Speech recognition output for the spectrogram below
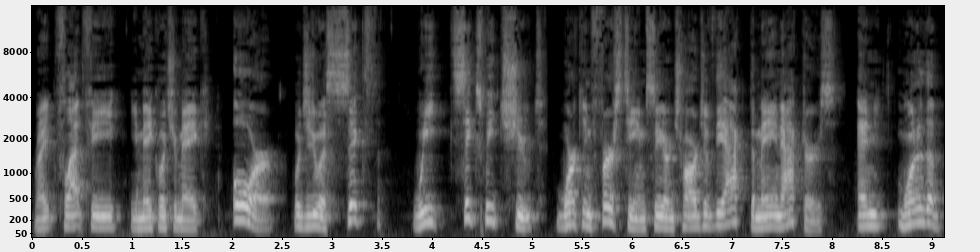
right? Flat fee, you make what you make. Or would you do a sixth week, six week shoot, working first team, so you're in charge of the act, the main actors, and one of the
